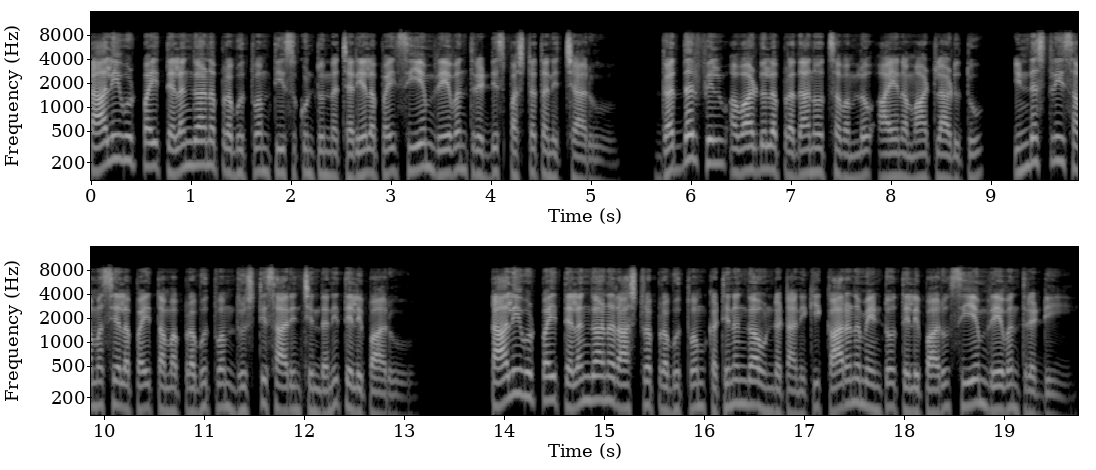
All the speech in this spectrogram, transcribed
టాలీవుడ్పై తెలంగాణ ప్రభుత్వం తీసుకుంటున్న చర్యలపై సీఎం రేవంత్ రెడ్డి స్పష్టతనిచ్చారు. గద్దర్ ఫిల్మ్ అవార్డుల ప్రదానోత్సవంలో ఆయన మాట్లాడుతూ ఇండస్ట్రీ సమస్యలపై తమ ప్రభుత్వం దృష్టి సారించిందని తెలిపారు. టాలీవుడ్పై తెలంగాణ రాష్ట్ర ప్రభుత్వం కఠినంగా ఉండటానికి కారణమేంటో తెలిపారు సీఎం రేవంత్ రెడ్డి.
